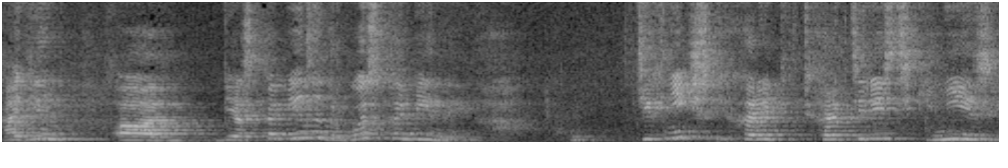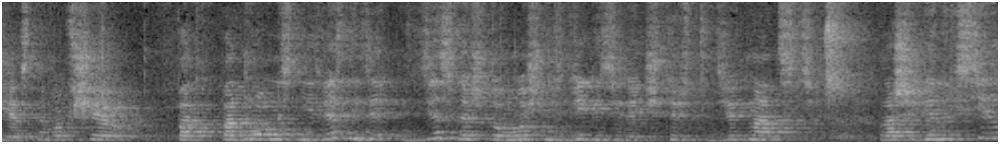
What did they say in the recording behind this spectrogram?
Один а, без кабины, другой с кабиной. Технические харак- характеристики неизвестны, вообще под- подробность неизвестна. Еди- Единственное, что мощность двигателя 419 лошадиных сил,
